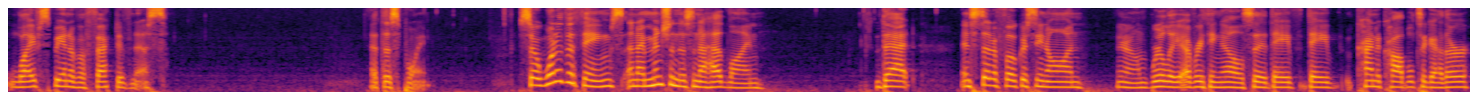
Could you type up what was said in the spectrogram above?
lifespan of effectiveness at this point. So one of the things, and I mentioned this in a headline, that instead of focusing on you know really everything else, they've they've kind of cobbled together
